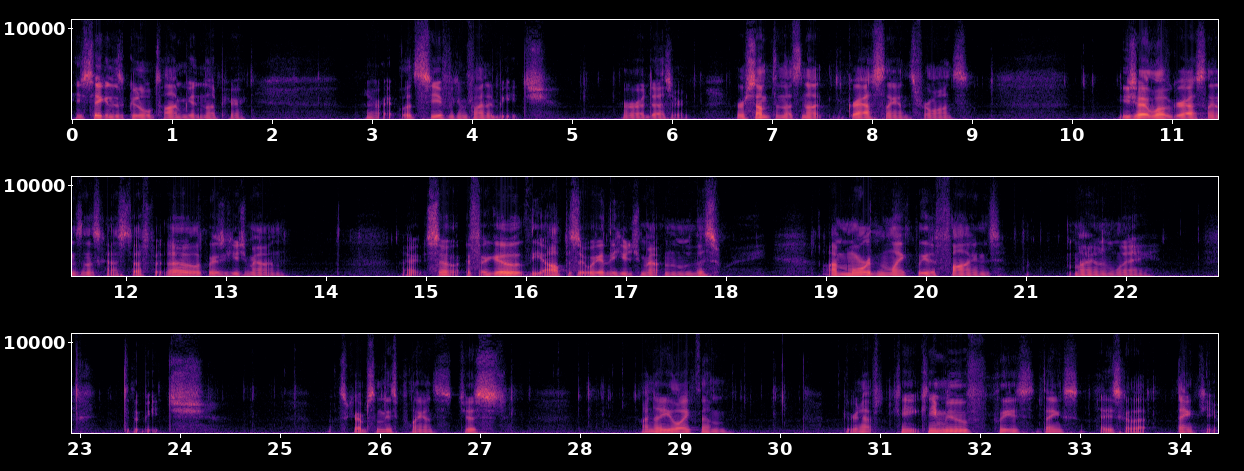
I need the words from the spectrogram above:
He's taking his good old time getting up here. Alright, let's see if we can find a beach. Or a desert. Or something that's not grasslands for once. Usually I love grasslands and this kind of stuff, but oh look, there's a huge mountain. Alright, so if I go the opposite way of the huge mountain, this way, I'm more than likely to find my own way to the beach. Let's grab some of these plants. Just, I know you like them, you're gonna have to, can you, can you move, please? Thanks. I just got that. Thank you.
